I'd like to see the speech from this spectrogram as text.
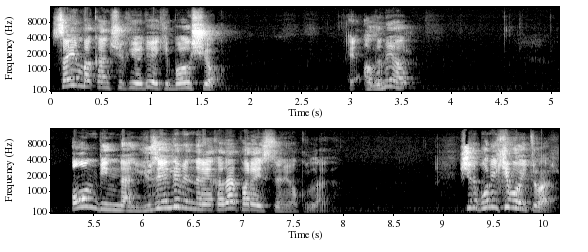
Sayın Bakan çıkıyor diyor ki bağış yok. E, alınıyor. 10 binden 150 bin liraya kadar para isteniyor okullarda. Şimdi bunun iki boyutu var.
